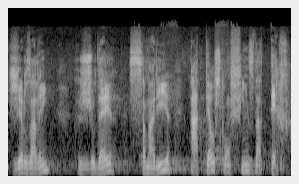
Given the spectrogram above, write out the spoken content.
Jerusalém, Judéia, Samaria, até os confins da terra.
